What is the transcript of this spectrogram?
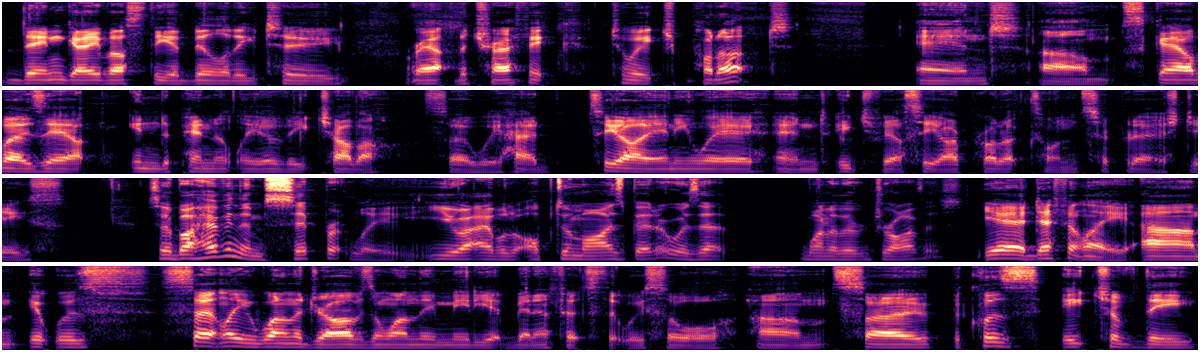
then gave us the ability to route the traffic to each product and um, scale those out independently of each other. So we had CI Anywhere and each of our CI products on separate ASGs. So by having them separately, you were able to optimize better? Was that one of the drivers? Yeah, definitely. Um, it was certainly one of the drivers and one of the immediate benefits that we saw. Um, so because each of the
